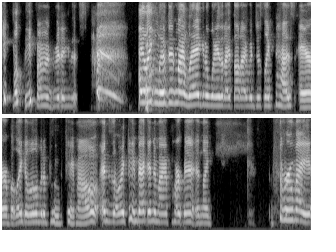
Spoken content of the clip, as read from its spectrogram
can't believe I'm admitting this. I like lifted my leg in a way that I thought I would just like pass air, but like a little bit of poop came out. And so I came back into my apartment and like threw my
